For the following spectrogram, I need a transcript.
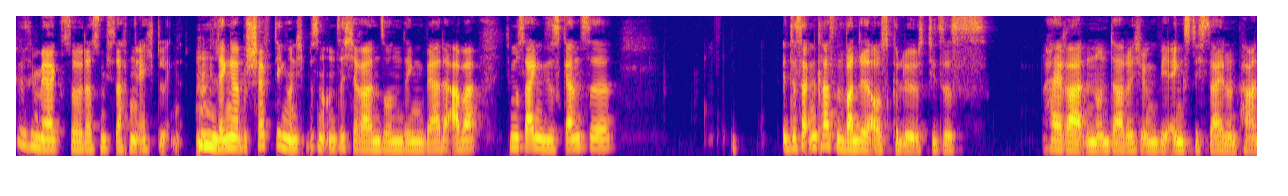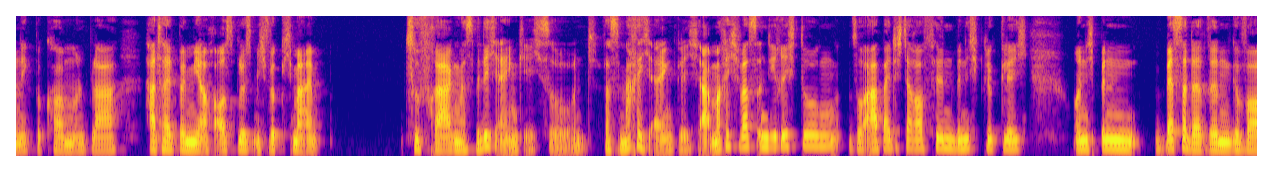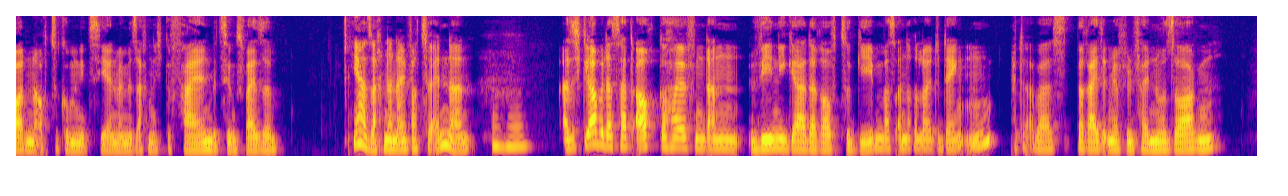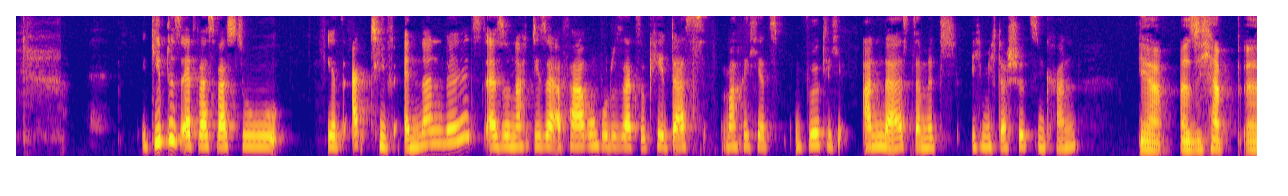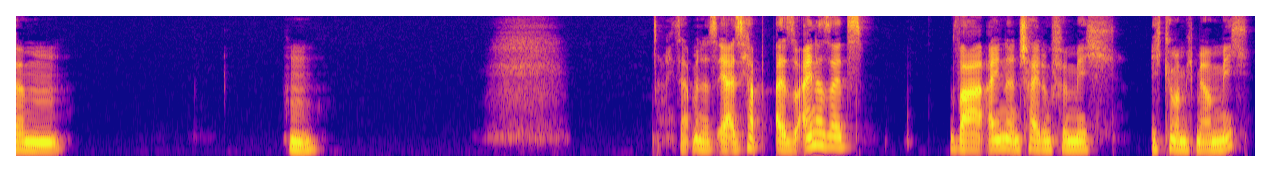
Ich merke so, dass mich Sachen echt länger beschäftigen und ich ein bisschen unsicherer in so ein Ding werde. Aber ich muss sagen, dieses ganze, das hat einen krassen Wandel ausgelöst, dieses heiraten und dadurch irgendwie ängstlich sein und Panik bekommen und bla, hat halt bei mir auch ausgelöst, mich wirklich mal zu fragen, was will ich eigentlich so und was mache ich eigentlich? Ja, mache ich was in die Richtung? So arbeite ich darauf hin, bin ich glücklich? Und ich bin besser darin geworden, auch zu kommunizieren, wenn mir Sachen nicht gefallen, beziehungsweise ja, Sachen dann einfach zu ändern. Mhm. Also ich glaube, das hat auch geholfen, dann weniger darauf zu geben, was andere Leute denken. Aber es bereitet mir auf jeden Fall nur Sorgen. Gibt es etwas, was du jetzt aktiv ändern willst? Also nach dieser Erfahrung, wo du sagst, okay, das mache ich jetzt wirklich anders, damit ich mich da schützen kann? Ja, also ich habe, ähm, hm, wie sagt man das? Ja, also ich habe, also einerseits war eine Entscheidung für mich, ich kümmere mich mehr um mich.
